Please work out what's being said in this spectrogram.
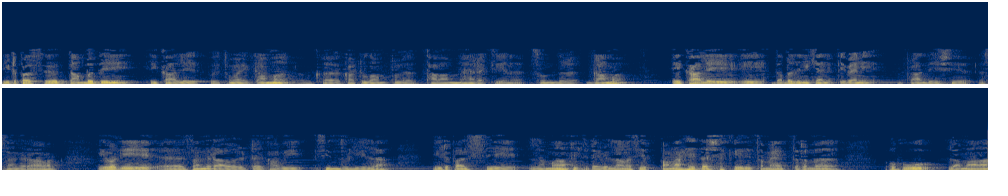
ඊට පස්සේ දඹදෙනි ඒ කාලේ එතුමාගේ ගම කටුගම්පල තලම්මහැර කියන සුන්දර ගම. ඒ කාලේ ඒ දඹදෙනි කියන්නේ එවැනි ප්‍රාදේශීය සංගරාවක්. ඒ වගේ සංගරාවලට කවි සින්දු ලියලා ඊට පස්සේ ළමා පිටට ඇවිල්ලා 1950 දශකයේදී තමයි ඇත්තටම ඔහු ළමා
